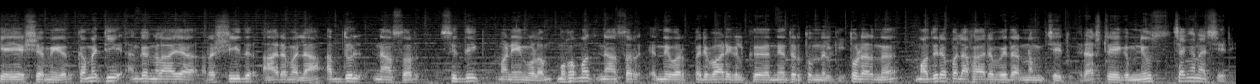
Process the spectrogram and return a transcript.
K A Shameer committee അംഗങ്ങളായ റഷീദ് ആരമല അബ്ദുൽ നാസർ സിദ്ദീഖ് മണിയങ്കുളം മുഹമ്മദ് നാസർ എന്നിവർ പരിപാടികൾക്ക് നേതൃത്വം നൽകി. തുടർന്ന് മധുര പലഹാര വിതരണം ചെയ്തു. രാഷ്ട്രീയം ന്യൂസ് ചങ്ങനാശ്ശേരി.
